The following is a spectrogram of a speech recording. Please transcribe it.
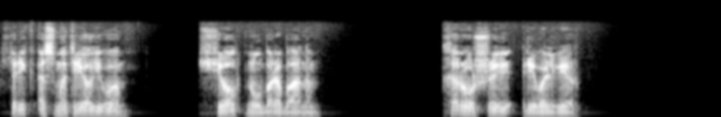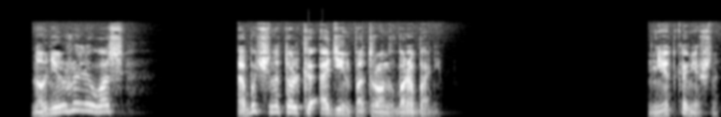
Старик осмотрел его, щелкнул барабаном. Хороший револьвер. Но неужели у вас обычно только один патрон в барабане? Нет, конечно.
